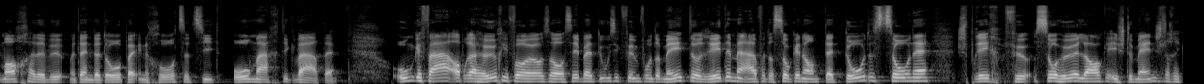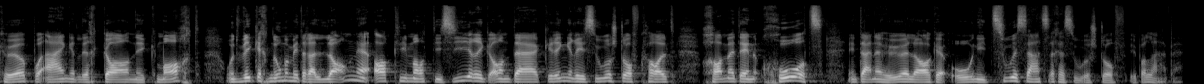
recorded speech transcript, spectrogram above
machen würde, dann würde man dann dort oben in kurzer Zeit ohnmächtig werden. Ungefähr aber eine Höhe von so 7500 Meter reden wir auch von der sogenannten Todeszone. Sprich, für so Höhenlagen ist der menschliche Körper eigentlich gar nicht gemacht. Und wirklich nur mit einer langen Akklimatisierung an den geringeren Sauerstoffgehalt kann man dann kurz in diesen Höhenlagen ohne zusätzlichen Sauerstoff überleben.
